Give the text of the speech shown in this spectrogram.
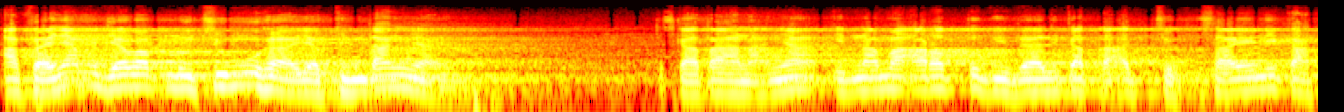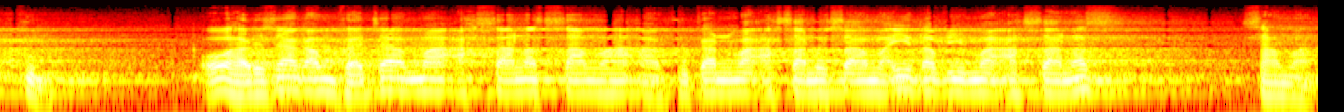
abahnya menjawab nujumuha ya bintangnya. Terus kata anaknya, innama aradtu bidzalika ta'ajjub. Saya ini kagum. Oh, harusnya kamu baca ma ahsanas samaa, bukan ma ahsanus samai tapi ma ahsanas sama.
